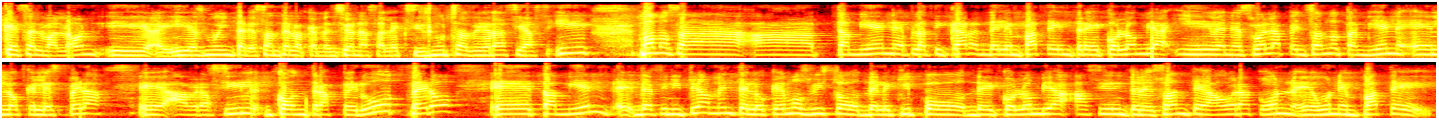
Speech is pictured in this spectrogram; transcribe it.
que es el balón. Y, es muy interesante lo que mencionas, Alexis. Muchas gracias. Y vamos a, también eh, platicar del empate entre Colombia y Venezuela, pensando también en lo que le espera eh, a Brasil contra Perú, pero eh, también definitivamente lo que hemos visto del equipo de Colombia ha sido interesante ahora con un empate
